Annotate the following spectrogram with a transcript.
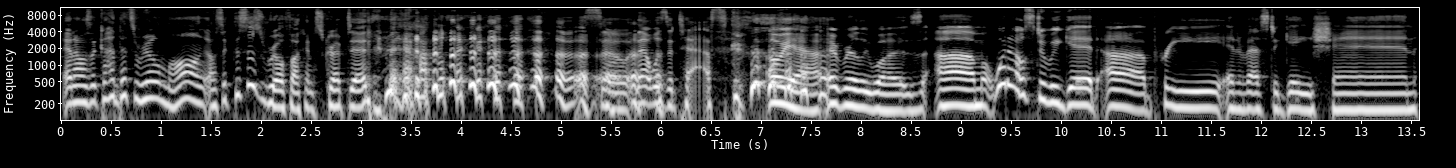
And I was like, God, that's real long. I was like, this is real fucking scripted. so that was a task. oh yeah, it really was. Um, what else do we get? Uh, pre-investigation.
